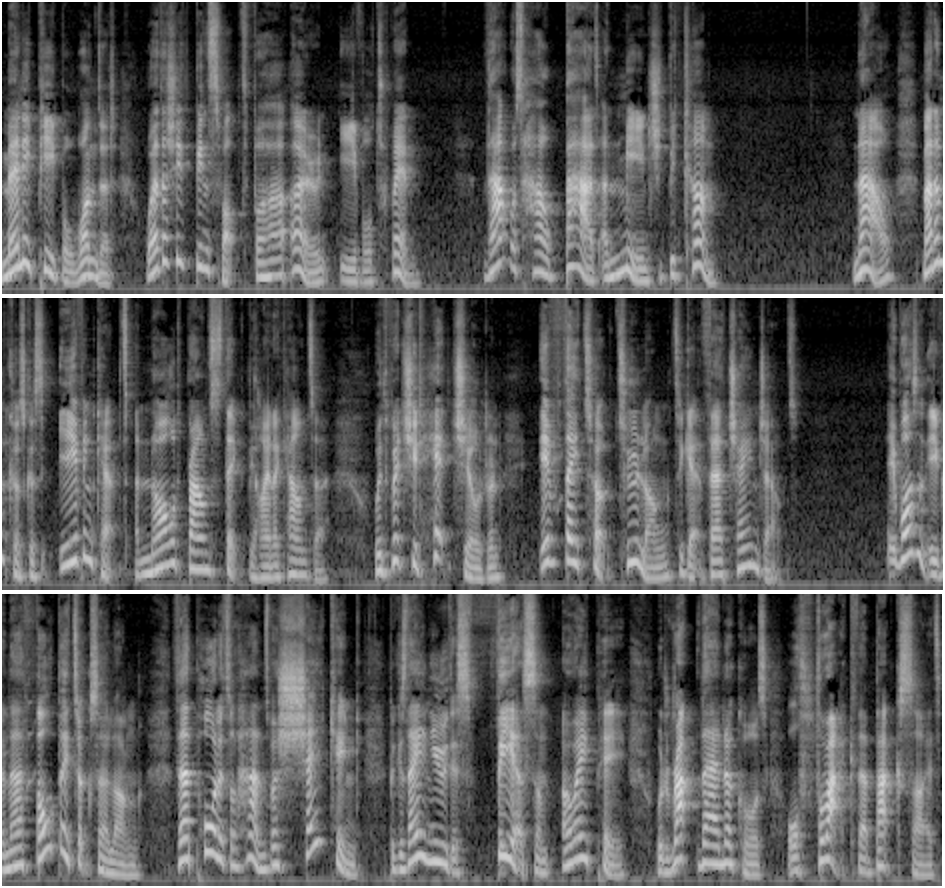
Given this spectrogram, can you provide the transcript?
Many people wondered whether she'd been swapped for her own evil twin. That was how bad and mean she'd become. Now, Madame Couscous even kept a gnarled brown stick behind her counter, with which she'd hit children if they took too long to get their change out. It wasn't even their fault they took so long. Their poor little hands were shaking because they knew this fearsome OAP would rap their knuckles or thwack their backsides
